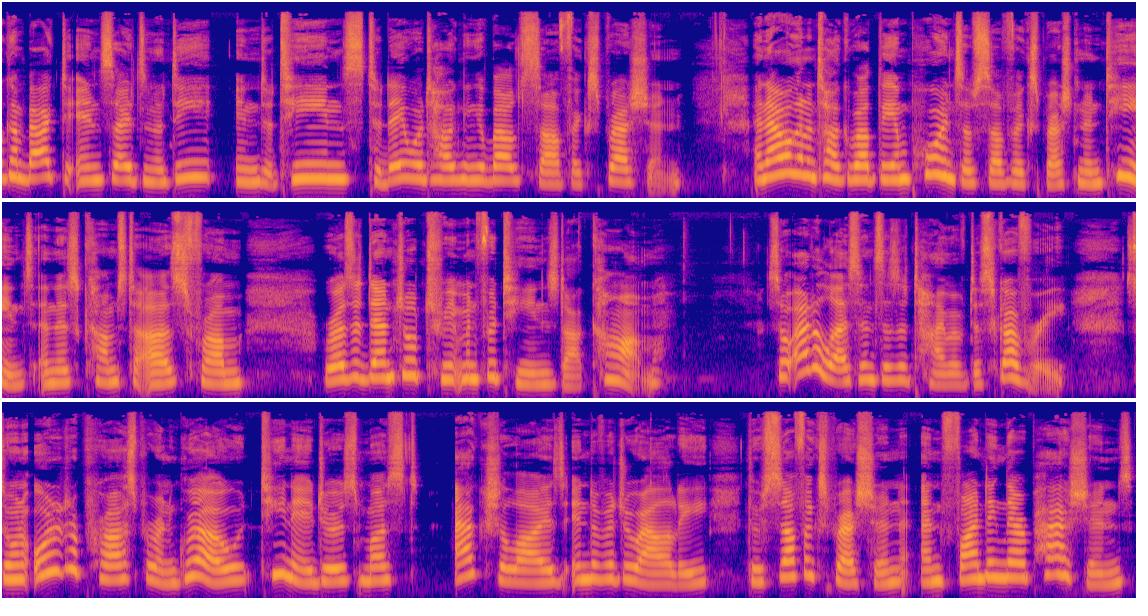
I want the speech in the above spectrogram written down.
Welcome back to Insights into, into Teens. Today we're talking about self expression. And now we're going to talk about the importance of self expression in teens, and this comes to us from residentialtreatmentforteens.com. So, adolescence is a time of discovery. So, in order to prosper and grow, teenagers must actualize individuality through self expression and finding their passions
